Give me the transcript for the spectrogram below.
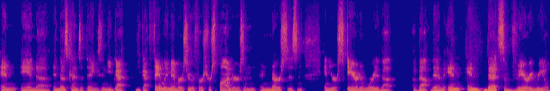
and and uh, and those kinds of things. And you've got you've got family members who are first responders and, and nurses and and you're scared and worried about about them. And and that's very real.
